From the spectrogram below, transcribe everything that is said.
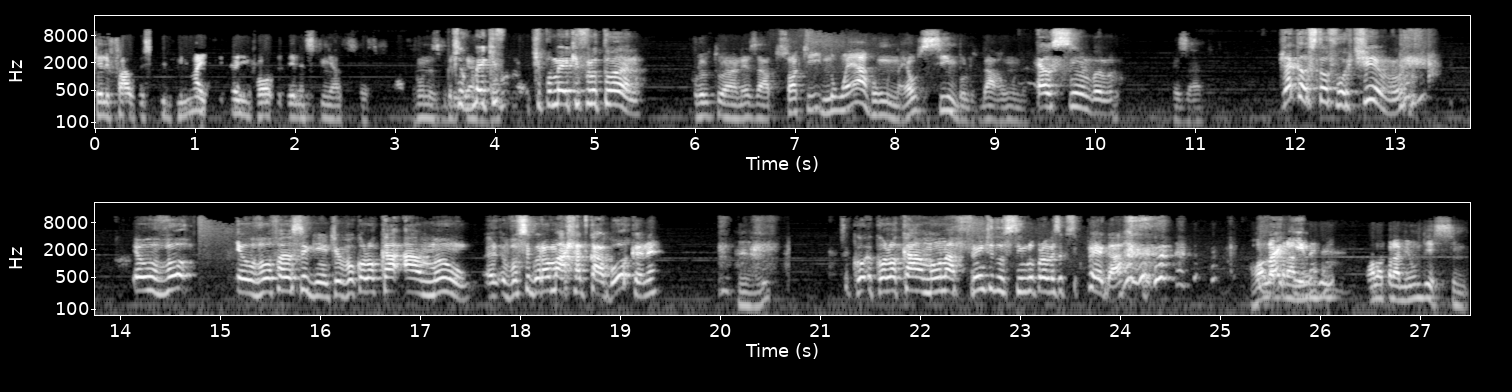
que ele faz o escudinho e fica em volta dele assim as, as- as runas tipo, brilhando, meio que, tipo, meio que flutuando? Flutuando, exato. Só que não é a runa, é o símbolo da runa, É o símbolo. exato. Já que eu estou furtivo, eu vou. Eu vou fazer o seguinte, eu vou colocar a mão. Eu vou segurar o machado com a boca, né? Uhum. Co- Colocar a mão na frente do símbolo pra ver se eu consigo pegar. Rola pra, que, mim, né? rola pra mim um D5.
